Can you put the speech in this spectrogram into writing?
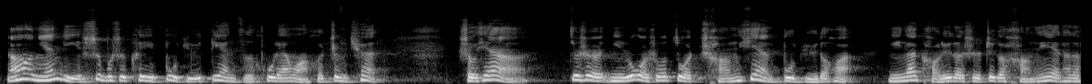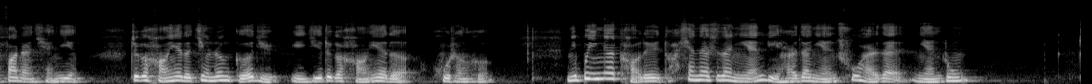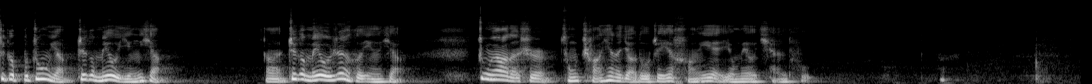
然后年底是不是可以布局电子、互联网和证券？首先啊，就是你如果说做长线布局的话，你应该考虑的是这个行业它的发展前景。这个行业的竞争格局以及这个行业的护城河，你不应该考虑它现在是在年底还是在年初还是在年中，这个不重要，这个没有影响啊，这个没有任何影响。重要的是从长线的角度，这些行业有没有前途。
